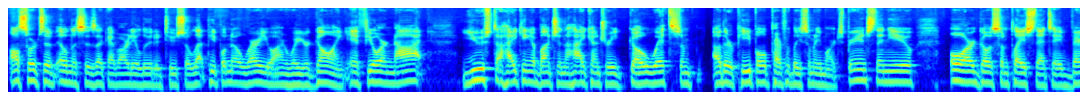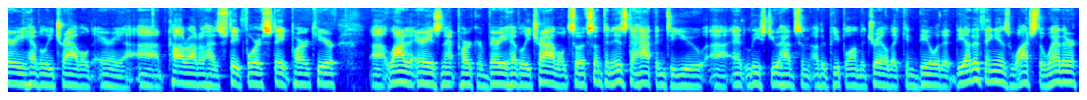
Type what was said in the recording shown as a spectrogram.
all sorts of illnesses like I've already alluded to. So let people know where you are and where you're going. If you're not used to hiking a bunch in the high country, go with some other people, preferably somebody more experienced than you, or go someplace that's a very heavily traveled area. Uh, Colorado has State Forest State Park here. Uh, a lot of the areas in that park are very heavily traveled. So if something is to happen to you, uh, at least you have some other people on the trail that can deal with it. The other thing is watch the weather.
